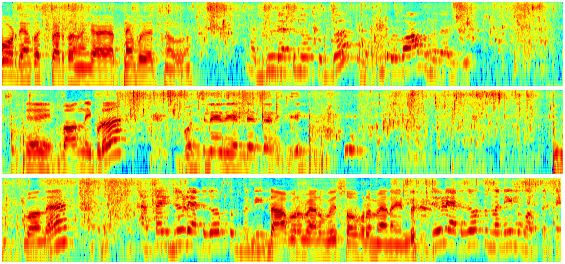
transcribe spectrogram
ఒకటి దేనికొచ్చి పెడతాను ఇంకా అట్నే పోయి వచ్చినావు. దానికి. ఏ బాగుంది ఇప్పుడు? బొత్తు లేదు ఏం లేదు దానికి. బాగుందా? అట్ట చూడు ఎట్ట చూస్తుందో డాబర్ మ్యాన్ పోయి సోఫర్ మ్యాన్ అయ్యిండు. చూడు ఎట్ట చూస్తుందో నీళ్ళు వస్తుంటే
